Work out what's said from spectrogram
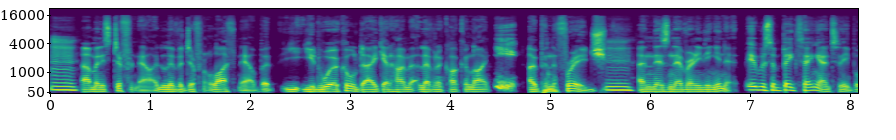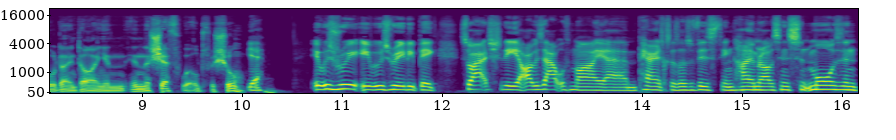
Mm. I mean, it's different now. I live a different life now. But you'd work all day, get home at eleven o'clock at night, open the fridge, mm. and there's never anything in it. It was a big thing. Anthony Bourdain dying in in the chef world for sure. Yeah. It was really, it was really big. So actually, I was out with my um, parents because I was visiting home, and I was in St Mawes, and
